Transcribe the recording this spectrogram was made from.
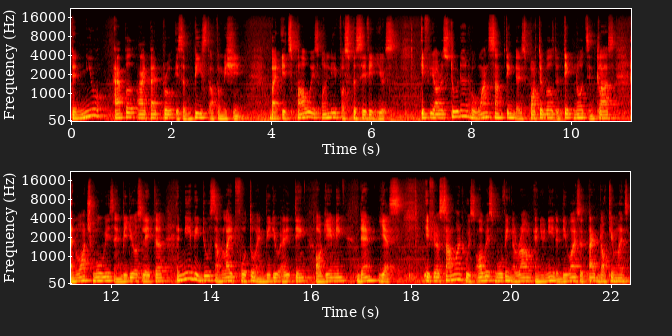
The new Apple iPad Pro is a beast of a machine, but its power is only for specific use. If you are a student who wants something that is portable to take notes in class and watch movies and videos later and maybe do some light photo and video editing or gaming, then yes. If you're someone who is always moving around and you need a device to type documents,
